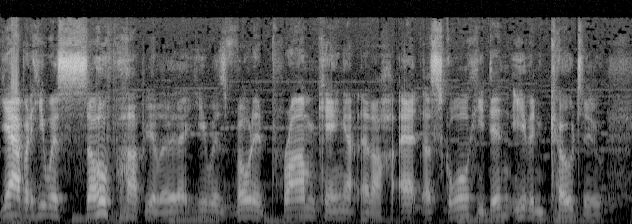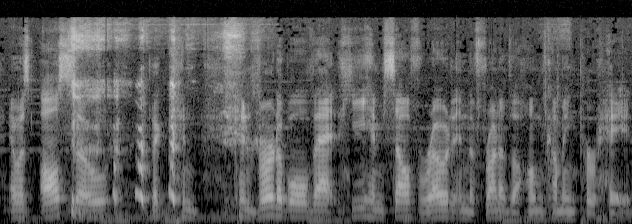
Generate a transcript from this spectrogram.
Yeah, but he was so popular that he was voted prom king at, at a at a school he didn't even go to, and was also the con- convertible that he himself rode in the front of the homecoming parade.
